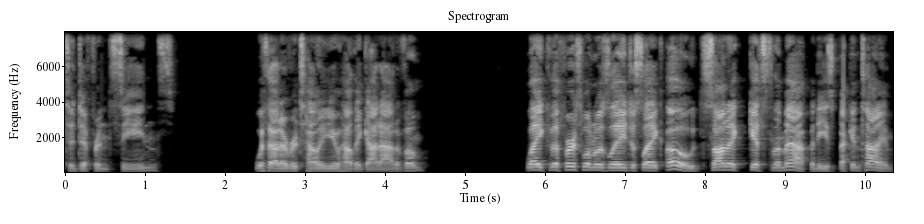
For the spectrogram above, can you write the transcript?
to different scenes without ever telling you how they got out of them. Like the first one was like just like, "Oh, Sonic gets to the map and he's back in time."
